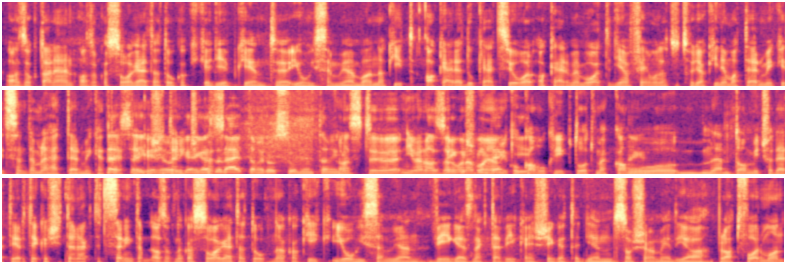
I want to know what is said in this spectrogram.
azok talán azok a szolgáltatók, akik egyébként egyébként jó hiszeműen vannak itt, akár edukációval, akár, mert volt egy ilyen félmondatot, hogy aki nem a termékét, szerintem lehet terméket Persze, értékesíteni. Igen, igen, igen, rájöttem, hogy rosszul mondtam. Igen. Azt uh, nyilván azzal Végül van a baj, amikor kamu kriptót, meg kamu igen. nem tudom micsodát értékesítenek, tehát szerintem azoknak a szolgáltatóknak, akik jó hiszeműen végeznek tevékenységet egy ilyen social media platformon,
